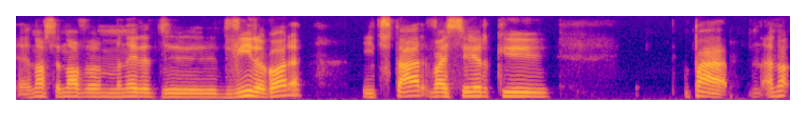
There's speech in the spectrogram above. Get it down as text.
a nossa nova maneira de, de vir agora e de estar vai ser que pá, no-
